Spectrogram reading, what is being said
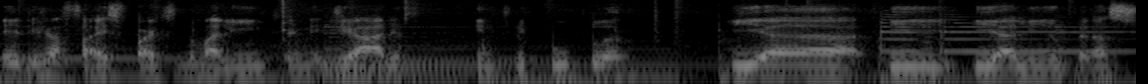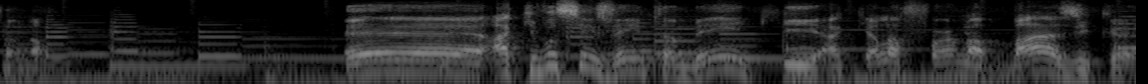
ele já faz parte de uma linha intermediária entre cúpula e a, e, e a linha operacional. É, aqui vocês veem também que aquela forma básica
